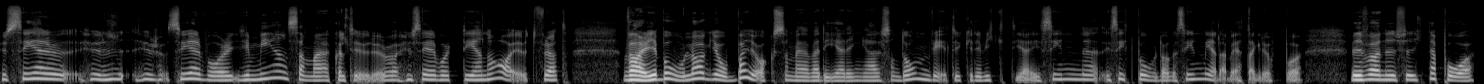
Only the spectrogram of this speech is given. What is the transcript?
hur, ser, hur, hur ser vår gemensamma kultur ut? och Hur ser vårt DNA ut? För att varje bolag jobbar ju också med värderingar som de vet, tycker är viktiga i, sin, i sitt bolag och sin medarbetargrupp. Och vi var nyfikna på,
